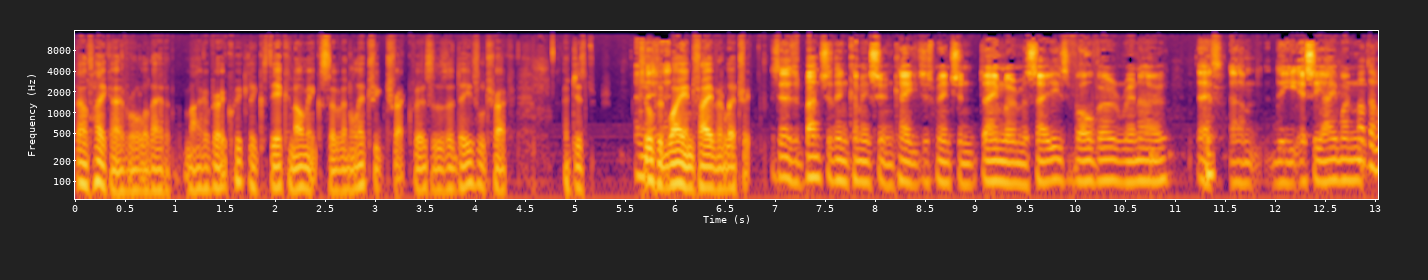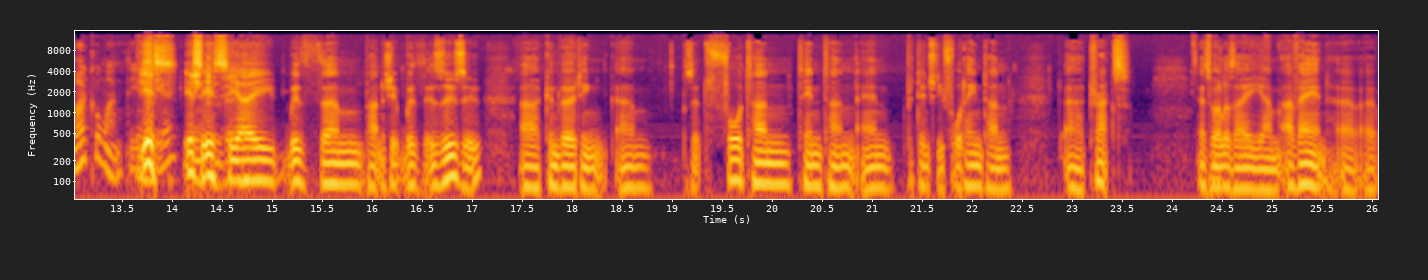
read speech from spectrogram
they'll take over all of that market very quickly because the economics of an electric truck versus a diesel truck are just and tilted then, way in favour of electric. So there's a bunch of them coming soon. Kate, you just mentioned Daimler, Mercedes, Volvo, Renault. That, yes. um, the SEA one. Oh, the local one. The yes, yes, SEA with um, partnership with Isuzu, uh, converting um, was it four ton, ten ton, and potentially fourteen ton uh, trucks, as well as a, um, a van, a,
